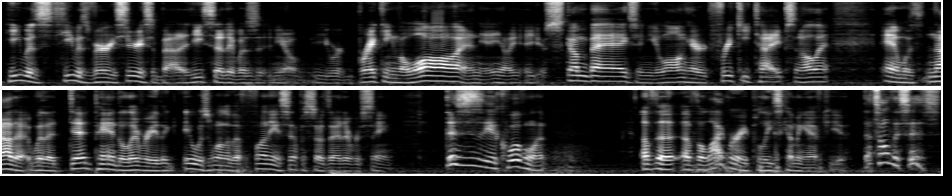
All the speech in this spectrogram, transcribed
he was he was very serious about it. He said it was you know you were breaking the law and you know you're scumbags and you long-haired freaky types and all that and with not a with a deadpan delivery. The, it was one of the funniest episodes I'd ever seen. This is the equivalent of the of the library police coming after you. That's all this is.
